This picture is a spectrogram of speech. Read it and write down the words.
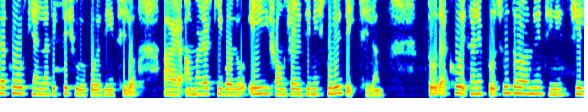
দেখো ওর খেলনা দেখতে শুরু করে দিয়েছিল। আর আমার আর কি বলো, এই সংসারের জিনিসগুলোই দেখছিলাম। তো দেখো, এখানে প্রচুর ধরনের জিনিস ছিল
